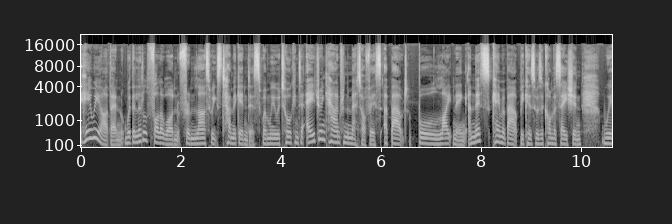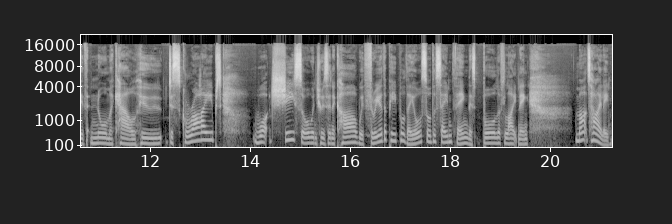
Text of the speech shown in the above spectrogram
Here we are then with a little follow on from last week's Ta Mee Gindys when we were talking to Adrian Cowan from the Met Office about ball lightning. And this came about because there was a conversation with Norma Cowell who described what she saw when she was in a car with three other people. They all saw the same thing this ball of lightning. Mark Tiley,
